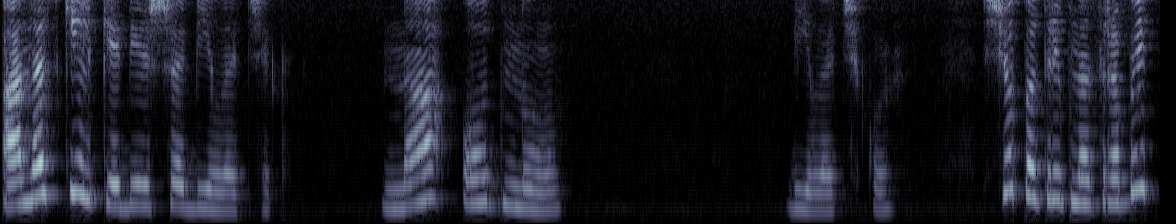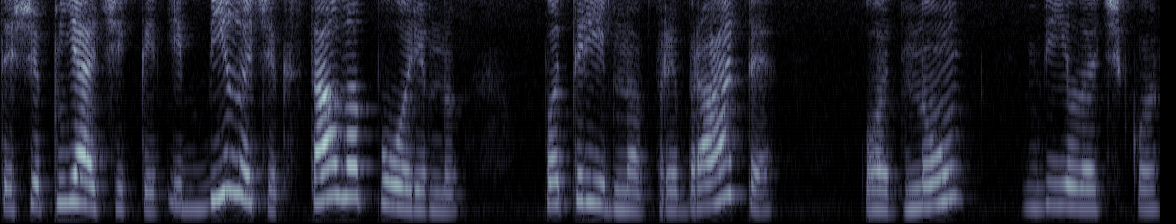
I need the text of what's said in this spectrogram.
А наскільки більше білочок? На одну білочку. Що потрібно зробити, щоб м'ячиків і білочок стало порівну? Потрібно прибрати одну білочку.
